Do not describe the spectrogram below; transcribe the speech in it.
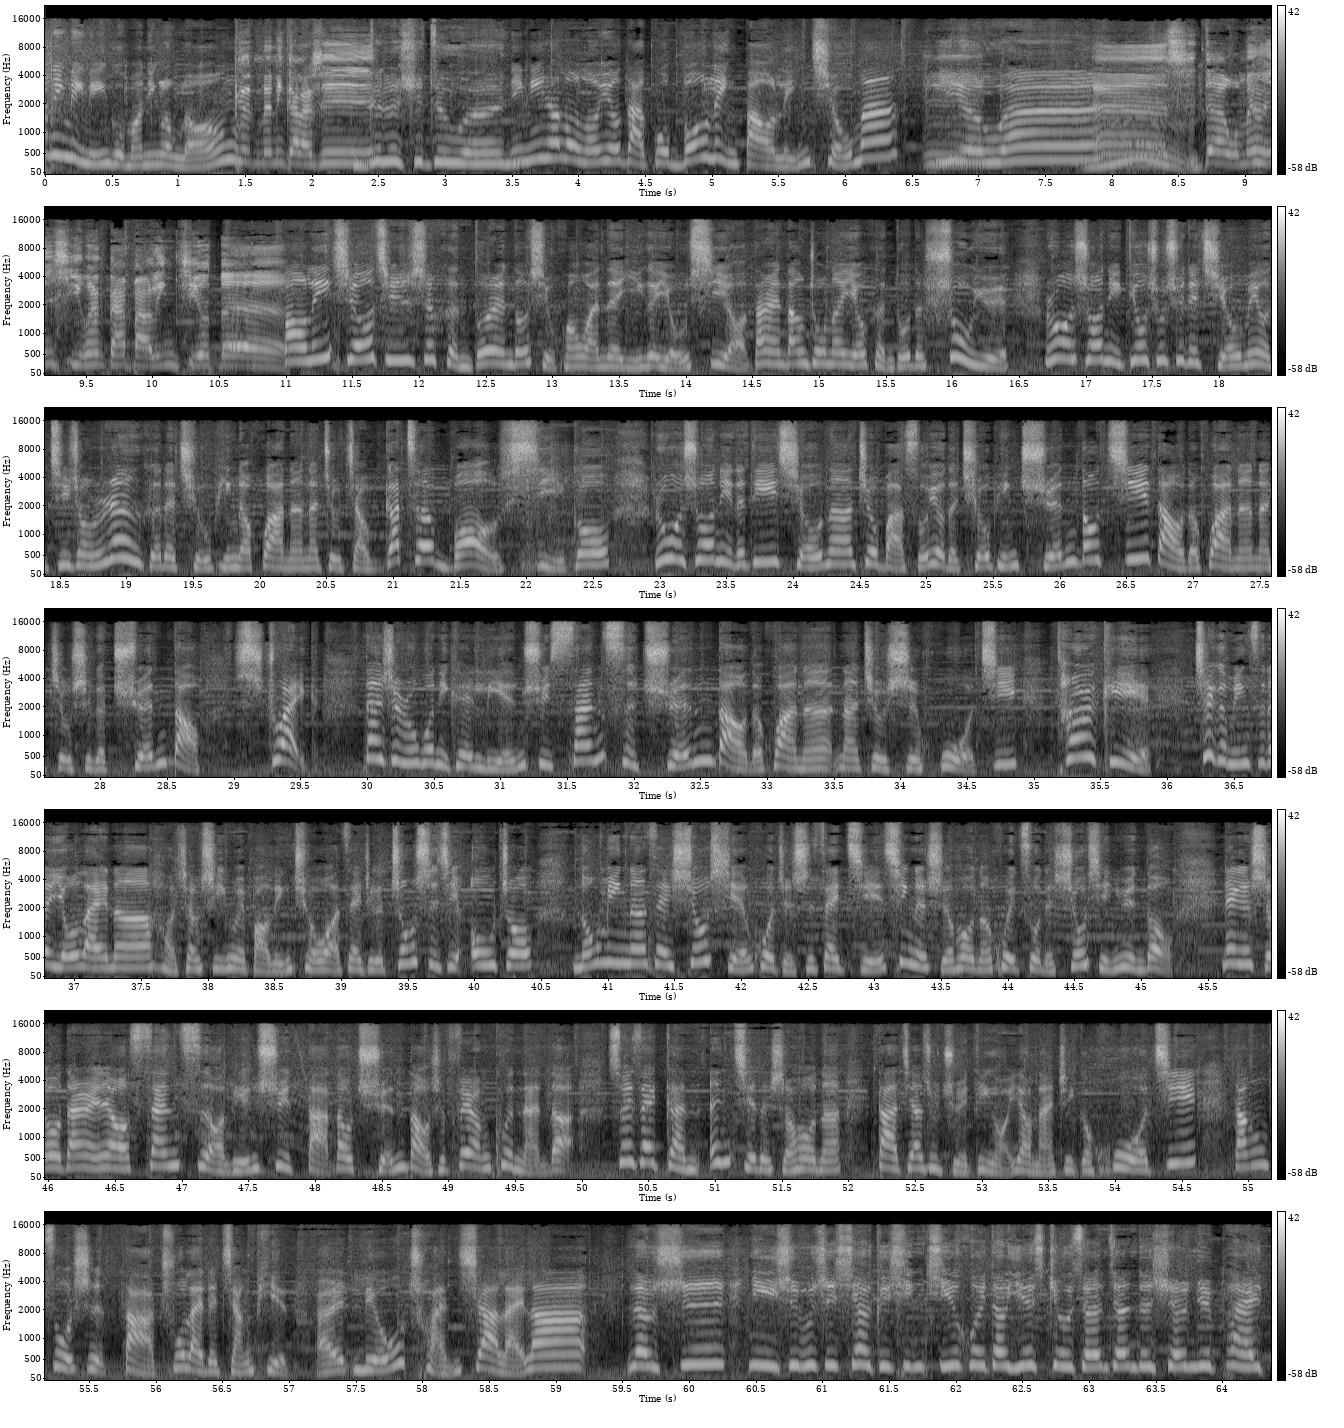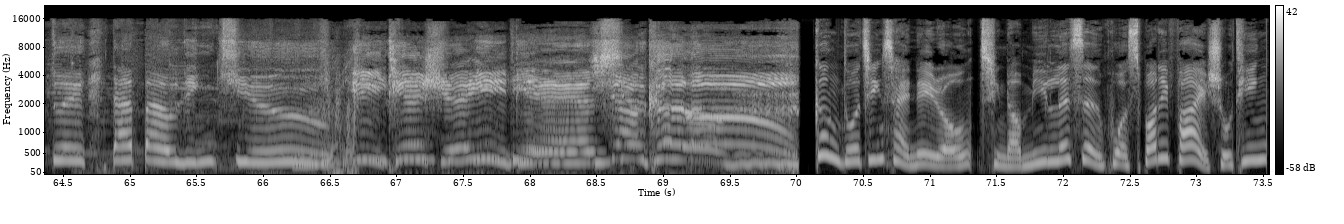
morning，玲玲，Good morning，龙龙。！Good morning，高老师。跟老师早安。玲玲和龙龙有打过 bowling 保龄球吗？有啊，嗯，是的，我们很喜欢打保龄球的。保龄球其实是很多人都喜欢玩的一个游戏哦。当然当中呢也有很多的术语。如果说你丢出去的球没有击中任何的球瓶的话呢，那就叫 gutter ball 洗钩。如果说你的第一球呢就把所有的球瓶全都击倒的话呢，那就是个全倒 strike。但是如果你可以连续三次全倒的话呢，那就是火鸡 turkey。这个名字的由来呢，好像是因为保龄球啊，在这个中世纪欧洲，农民呢在休闲或者是在节庆的时候呢会做的休闲运动。那个时候当然要三次哦连续打到全倒是非常困难的，所以在感恩节的时候呢，大家就决定哦要拿这个火鸡当做是打出来的奖品而流传下来啦。老师，你是不是下个星期会到 Yes 九三三的生日派对打保龄球？一天学一点，下课喽。更多精彩内容，请到 Me Listen 或 Spotify 收听。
